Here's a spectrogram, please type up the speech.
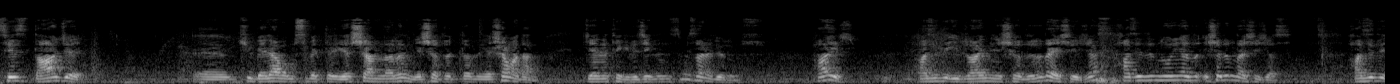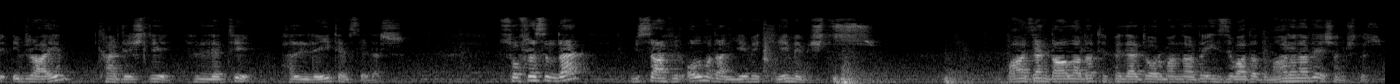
Siz daha önce e, ki bela ve musibetleri yaşayanların yaşadıklarını yaşamadan cennete gideceklerinizi mi zannediyordunuz? Hayır. Hazreti İbrahim'in yaşadığını da yaşayacağız. Hazreti Nuh'un yaşadığını da yaşayacağız. Hazreti İbrahim kardeşliği, hilleti, halleyi temsil eder. Sofrasında misafir olmadan yemek yememiştir. Bazen dağlarda, tepelerde, ormanlarda, inzivada, mağaralarda yaşamıştır.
